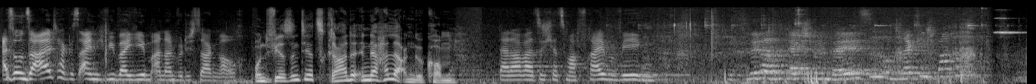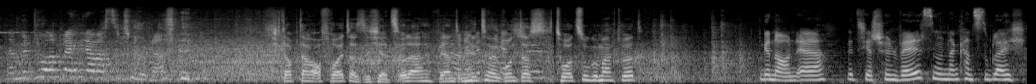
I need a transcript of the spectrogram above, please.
also unser Alltag ist eigentlich wie bei jedem anderen, würde ich sagen auch. Und wir sind jetzt gerade in der Halle angekommen. Da darf er sich jetzt mal frei bewegen. Jetzt will er sich gleich schön wälzen und dreckig machen, damit du auch gleich wieder was zu tun hast. Ich glaube, darauf freut er sich jetzt, oder? Während ja, im Hintergrund das Tor zugemacht wird. Genau, und er wird sich jetzt schön wälzen und dann kannst du gleich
